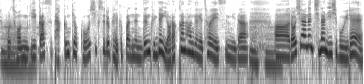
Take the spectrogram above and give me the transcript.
뭐 음. 전기, 가스 다 끊겼고 식수를 배급받는 등 굉장히 열악한 환경에 처해 있습니다. 아, 러시아는 지난 25일에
